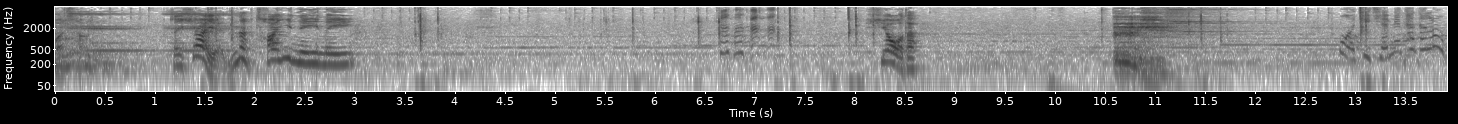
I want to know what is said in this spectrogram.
我操，真吓人呢！差一内内，笑他。我去前面探探路。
